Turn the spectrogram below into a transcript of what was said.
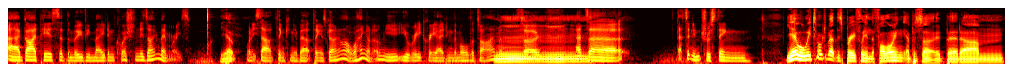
uh, Guy Pearce said the movie made him question his own memories Yep. when he started thinking about things. Going, oh well, hang on, you you're recreating them all the time, and so that's a that's an interesting. Yeah, well, we talked about this briefly in the following episode, but um,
